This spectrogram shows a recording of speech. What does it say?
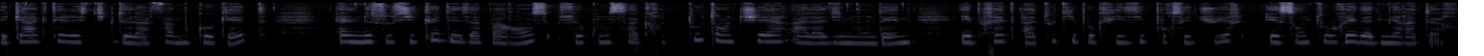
les caractéristiques de la femme coquette. Elle ne soucie que des apparences, se consacre tout entière à la vie mondaine et prête à toute hypocrisie pour séduire et s'entourer d'admirateurs.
